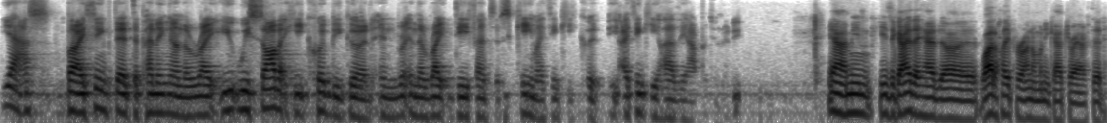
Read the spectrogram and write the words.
Yes, but I think that depending on the right, you, we saw that he could be good in in the right defensive scheme. I think he could. He, I think he has the opportunity. Yeah, I mean, he's a guy that had a lot of hype around him when he got drafted.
